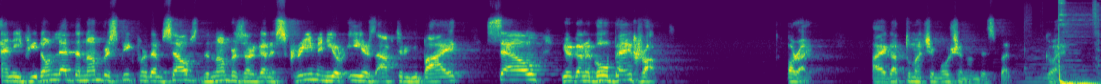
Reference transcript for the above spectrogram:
And if you don't let the numbers speak for themselves, the numbers are going to scream in your ears after you buy it, sell, you're going to go bankrupt. All right. I got too much emotion on this, but go ahead.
